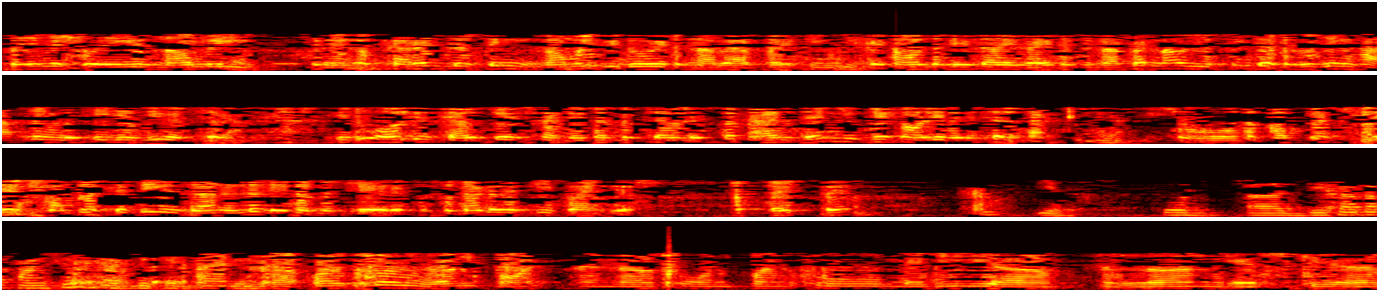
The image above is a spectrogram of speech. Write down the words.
Prem is showing is normally, you know, current this thing, normally we do it in ABAP, right? You get all the data and write it in ABAP. Now you see that everything happening in the CDS view itself. You do all these calculations at database level itself, and then you get only the result back. So the complexity, complexity is done in the database layer. So that is a key point here. Right, Prem? Yes. So uh, these are the functions that we can And uh, also one point, and also one point who maybe uh, learn SQL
